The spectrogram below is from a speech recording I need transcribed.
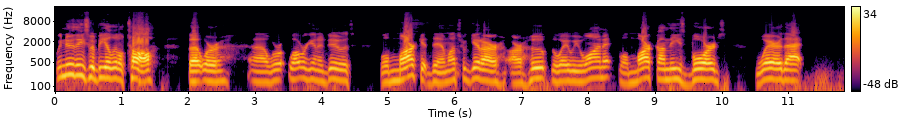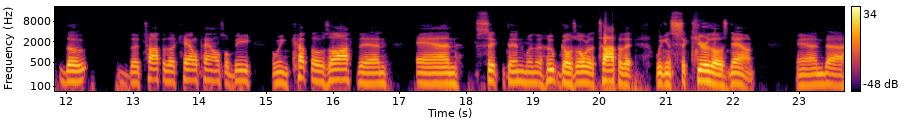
We knew these would be a little tall, but we're, uh, we're what we're going to do is we'll market them once we get our our hoop the way we want it. We'll mark on these boards where that the the top of the cattle panels will be, we can cut those off then and sit, then when the hoop goes over the top of it, we can secure those down. And uh,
